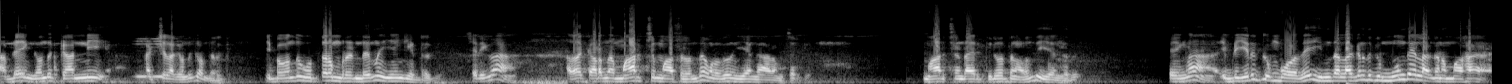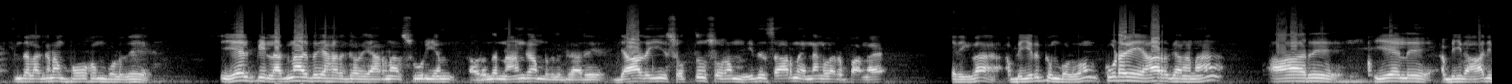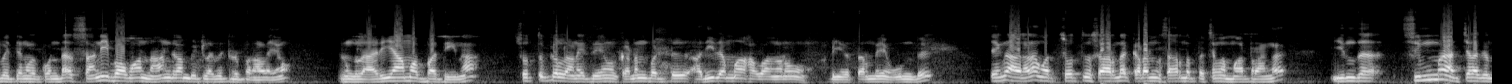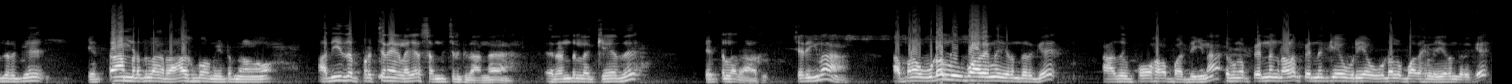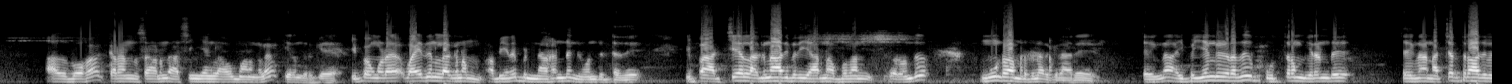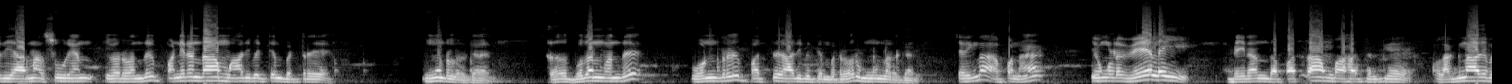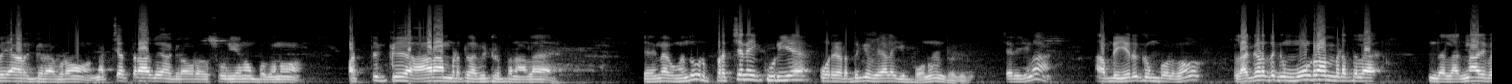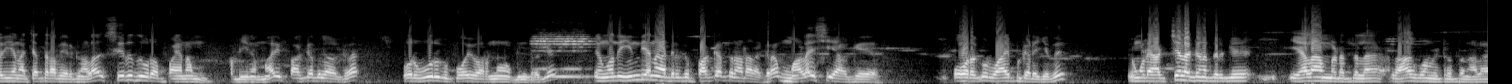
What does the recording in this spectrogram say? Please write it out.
அப்படியே இங்கே வந்து கன்னி அட்சி லக்னத்துக்கு வந்திருக்கு. இப்போ வந்து உத்தரம் ரெண்டுன்னு இயங்கிட்டு இருக்கு. சரிங்களா? அதாவது கடந்த மார்ச் மாதத்துலேருந்து உங்களுக்கு வந்து இயங்க ஆரம்பிச்சிருக்கு. மார்ச் ரெண்டாயிரத்தி இருபத்தி நாலு வந்து இயங்குது. சரிங்களா? இப்படி இருக்கும்பொழுது இந்த லக்னத்துக்கு முந்தைய லக்னமாக இந்த லக்னம் போகும் பொழுது ஏஎல்பி லக்னாதிபதியாக இருக்கிறவர் யாருன்னா சூரியன். அவர் வந்து நான்காம் இடத்துல இருக்கிறாரு. ஜாதகி சொத்து சுகம் இது சார்ந்த எண்ணங்களாக இருப்பாங்க. சரிங்களா? அப்படி இருக்கும் பொழுதும் கூடவே யார் இருக்காங்கன்னா ஆறு ஏழு அப்படிங்கிற ஆதிபத்தியங்களை கொண்ட சனி பகவான் நான்காம் வீட்டில் விட்டிருப்பனாலையும் இவங்களை அறியாமல் பார்த்தீங்கன்னா சொத்துக்கள் அனைத்தையும் கடன்பட்டு அதீதமாக வாங்கணும் அப்படிங்கிற தன்மையும் உண்டு. சரிங்களா? அதனால் அவங்க சொத்து சார்ந்த கடன் சார்ந்த பிரச்சனை மாட்டுறாங்க இந்த சிம்ம அச்சலக்கத்திற்கு எட்டாம் இடத்துல ராகுபவம் இருந்தாலும் அதீத பிரச்சனைகளையே சந்திச்சிருக்கிறாங்க. ரெண்டில் கேது எட்டில் ராகு. சரிங்களா? அப்புறம் உடல் உபாதைகளும் இருந்திருக்கு. அது போக பார்த்தீங்கன்னா இவங்க பெண்ணுங்கனாலும் பெண்ணுக்கே உரிய உடல் உபாதைகள் இருந்திருக்கு. அது போக கடன் சார்ந்த அசிங்கங்கள் அவமானங்களும் இருந்திருக்கு. இப்போ உங்களோட வயதின் லக்னம் அப்படிங்கிற இப்போ நகண்டு இங்கே வந்துட்டது. இப்போ அட்சய லக்னாதிபதி யாருன்னா புதன் இவர் வந்து மூன்றாம் இடத்துல இருக்கிறாரு. சரிங்களா? இப்போ இயங்குகிறது உத்தரம் இரண்டு சரிங்களா? நட்சத்திராதிபதி யாருன்னா சூரியன். இவர் வந்து பன்னிரெண்டாம் ஆதிபத்தியம் பெற்று மூன்றில் இருக்கார். அதாவது புதன் வந்து ஒன்று பத்து ஆதிபத்தியம் பெற்றவர் மூணில் இருக்கார். சரிங்களா? அப்போனா இவங்களோட வேலை அப்படின்னா இந்த பத்தாம் பாகத்திற்கு லக்னாதிபதியாக இருக்கிறவரும் நட்சத்திராதிபதியாக இருக்கிறவரும் சூரியனும் புதனும் பத்துக்கு ஆறாம் இடத்துல வீட்டிருப்பனால சரிங்களா? அவங்க வந்து ஒரு பிரச்சனைக்குரிய ஒரு இடத்துக்கு வேலைக்கு போகணுன்னு இருக்குது. சரிங்களா? அப்படி இருக்கும் பொழுதும் லக்னத்துக்கு மூன்றாம் இடத்துல இந்த லக்னாதிபதிய நட்சத்திரமாக இருக்கனால சிறு தூர பயணம் அப்படிங்கிற மாதிரி பக்கத்தில் இருக்கிற ஒரு ஊருக்கு போய் வரணும் அப்படின்றது. இவங்க வந்து இந்திய நாட்டிற்கு பக்கத்து நாடாக இருக்கிற மலேசியாவுக்கு போகிறதுக்கு ஒரு வாய்ப்பு கிடைக்குது. இவங்களுடைய அட்ச லக்கணத்திற்கு ஏழாம் இடத்துல ராகுபவன் விட்டுருப்பதுனால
